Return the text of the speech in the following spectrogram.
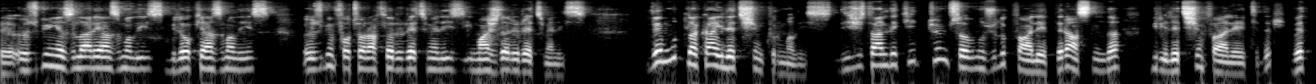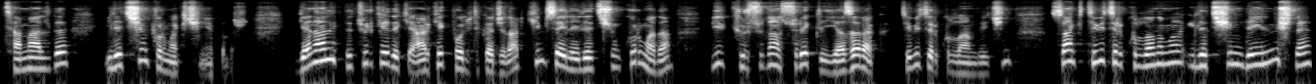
Ee, özgün yazılar yazmalıyız, blog yazmalıyız, özgün fotoğraflar üretmeliyiz, imajlar üretmeliyiz. Ve mutlaka iletişim kurmalıyız. Dijitaldeki tüm savunuculuk faaliyetleri aslında bir iletişim faaliyetidir ve temelde iletişim kurmak için yapılır. Genellikle Türkiye'deki erkek politikacılar kimseyle iletişim kurmadan bir kürsüden sürekli yazarak Twitter kullandığı için sanki Twitter kullanımı iletişim değilmiş de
